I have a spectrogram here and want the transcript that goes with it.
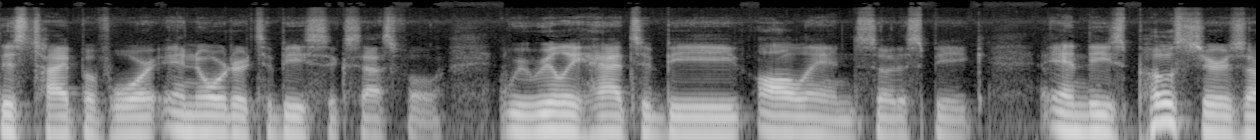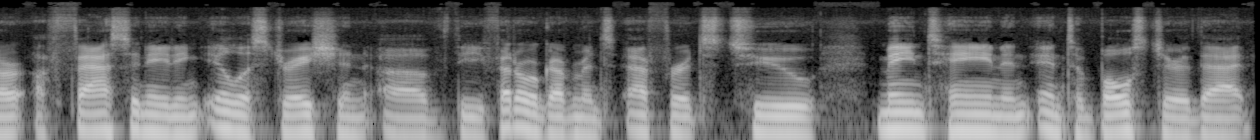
this type of war in order to be successful. We really had to be all in, so to speak. And these posters are a fascinating illustration of the federal government's efforts to maintain and, and to bolster that,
